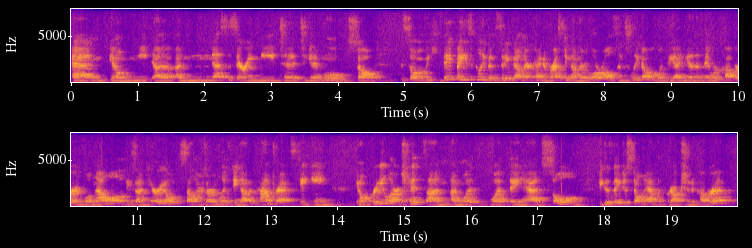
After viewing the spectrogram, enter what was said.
and you know need, a, a necessary need to, to get it moved. So so they've basically been sitting down there kind of resting on their laurels in Toledo with the idea that they were covered. Well, now all of these Ontario sellers are lifting out of contracts, taking you know pretty large hits on on what what they had sold because they just don't have the production to cover it.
